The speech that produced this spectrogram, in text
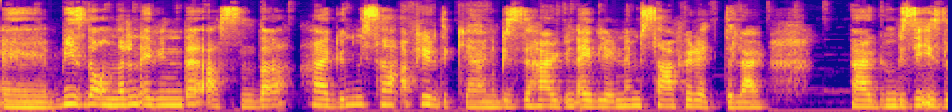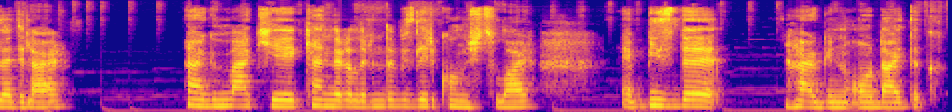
e, biz de onların evinde aslında her gün misafirdik yani. Bizi her gün evlerine misafir ettiler. Her gün bizi izlediler. Her gün belki kendi aralarında bizleri konuştular. E, biz de her gün oradaydık.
